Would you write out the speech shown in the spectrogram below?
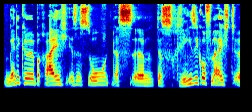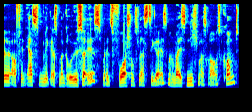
Medical-Bereich ist es so, dass ähm, das Risiko vielleicht äh, auf den ersten Blick erstmal größer ist, weil es forschungslastiger ist. Man weiß nicht, was rauskommt.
